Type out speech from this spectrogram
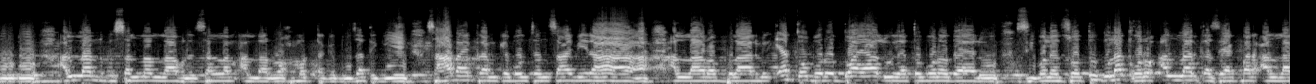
করব। আল্লাহ নবী সাল্লাল্লাহু আলাইহি সাল্লাম আল্লাহর রহমতটাকে বুঝাতে গিয়ে সাহাবা একরামকে বলছেন, সাহাবীরা আল্লাহ রাব্বুল আলামিন এত বড় দয়ালু, এত বড় দয়ালু। জীবনে যত গুনাহ করো, আল্লাহর কাছে একবার আল্লাহ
